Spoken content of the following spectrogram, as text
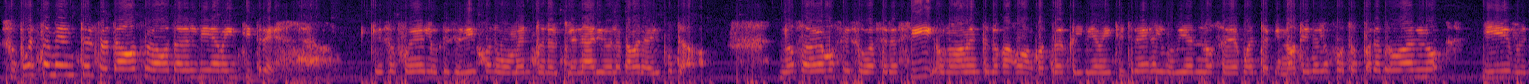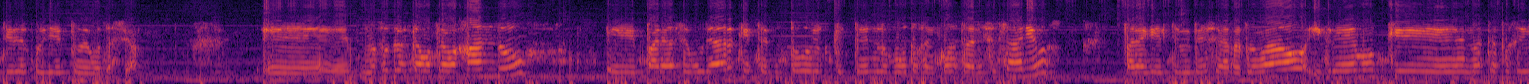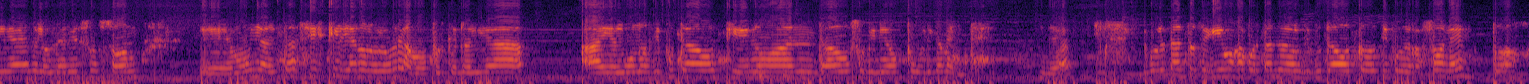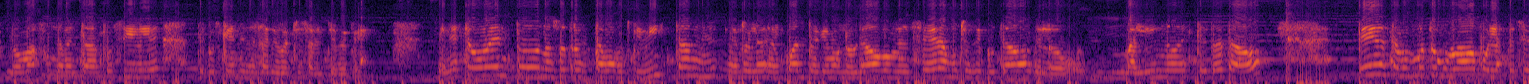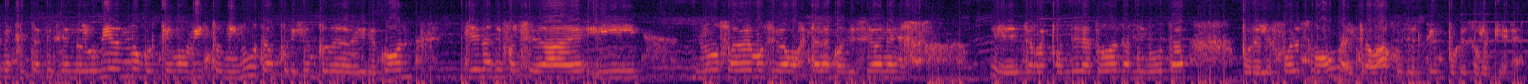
Supuestamente el tratado se va a votar el día 23, que eso fue lo que se dijo en un momento en el plenario de la Cámara de Diputados. No sabemos si eso va a ser así o nuevamente nos vamos a encontrar que el día 23 el gobierno se dé cuenta que no tiene los votos para aprobarlo y retire el proyecto de votación. Eh, nosotros estamos trabajando eh, para asegurar que estén todos que estén los votos en contra necesarios para que el TPP sea reprobado y creemos que nuestras posibilidades de lograr eso son eh, muy alta si es que ya no lo logramos, porque en realidad hay algunos diputados que no han dado su opinión públicamente. Y por lo tanto seguimos aportando a los diputados todo tipo de razones, todas lo más fundamentadas posible, de por qué es necesario rechazar el TPP. En este momento nosotros estamos optimistas en, en cuanto a que hemos logrado convencer a muchos diputados de lo maligno de este tratado, pero estamos muy preocupados por las presiones que está haciendo el gobierno porque hemos visto minutas, por ejemplo, de la Direcon llenas de falsedades y no sabemos si vamos a estar en condiciones eh, de responder a todas las minutas por el esfuerzo, el trabajo y el tiempo que eso requiere.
